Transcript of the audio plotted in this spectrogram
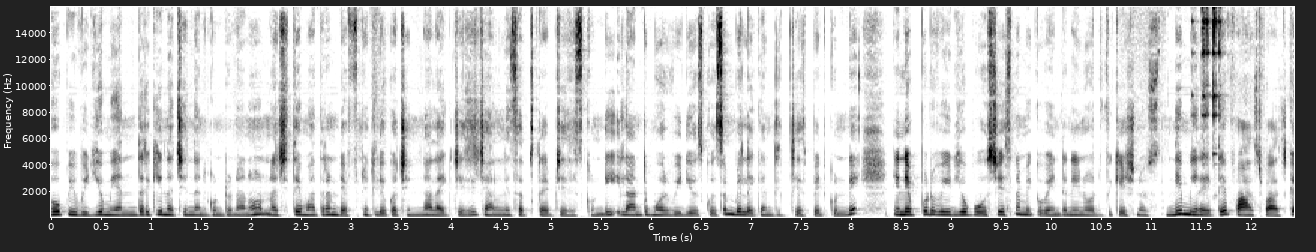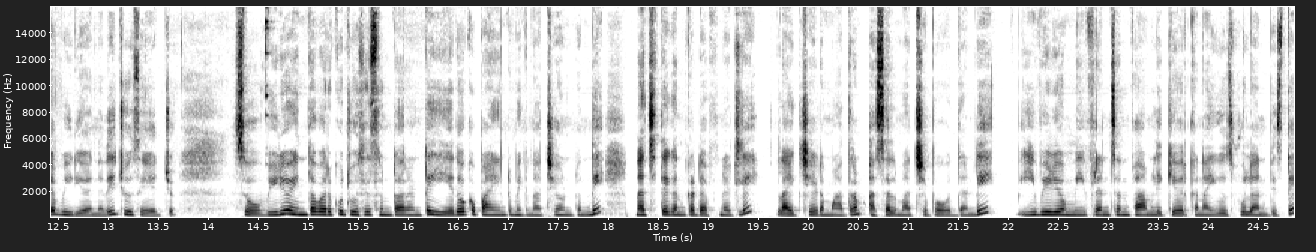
హోప్ ఈ వీడియో మీ అందరికీ నచ్చింది అనుకుంటున్నాను. నచ్చితే మాత్రం డెఫినెట్లీ ఒక చిన్న లైక్ చేసి ఛానల్ని సబ్స్క్రైబ్ చేసేసుకోండి. ఇలాంటి మోర్ వీడియోస్ కోసం బెల్ ఐకాన్ క్లిక్ చేసి పెట్టుకోండి. నేను ఎప్పుడు వీడియో పోస్ట్ చేసినా మీకు వెంటనే నోటిఫికేషన్ వస్తుంది. మీరైతే ఫాస్ట్ ఫాస్ట్గా వీడియో అనేది చూసేయచ్చు. సో వీడియో ఇంతవరకు చూసేసి ఉంటారంటే ఏదో ఒక పాయింట్ మీకు నచ్చే ఉంటుంది. నచ్చితే కనుక డెఫినెట్లీ లైక్ చేయడం మాత్రం అస్సలు మర్చిపోవద్దండి. ఈ వీడియో మీ ఫ్రెండ్స్ అండ్ ఫ్యామిలీకి ఎవరికైనా యూస్ఫుల్ అనిపిస్తే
